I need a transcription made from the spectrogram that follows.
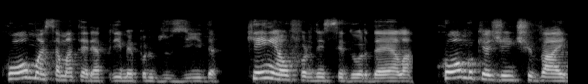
como essa matéria-prima é produzida, quem é o fornecedor dela, como que a gente vai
